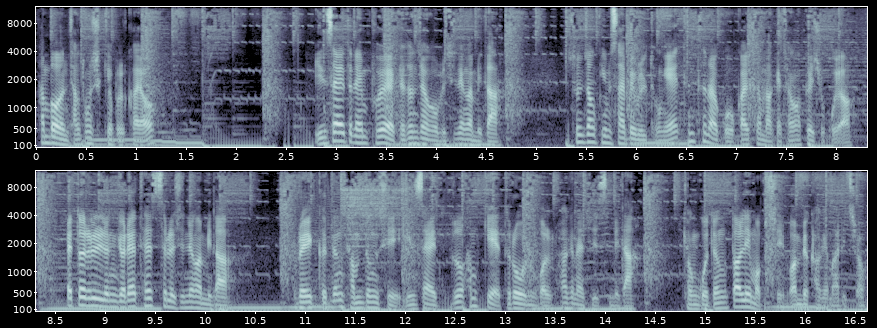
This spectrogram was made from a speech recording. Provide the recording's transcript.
한번 작동시켜 볼까요? inside 램프의 배선 작업을 진행합니다. 순정핀 삽입을 통해 튼튼하고 깔끔하게 작업해주고요. 배터리를 연결해 테스트를 진행합니다. 브레이크 등 점등 시 inside도 함께 들어오는 걸 확인할 수 있습니다. 경고등 떨림 없이 완벽하게 말이죠.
